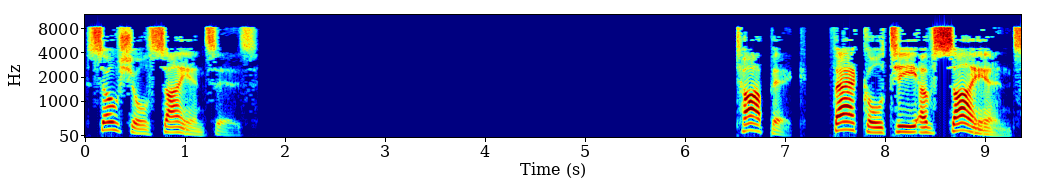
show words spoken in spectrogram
Social Sciences Topic: Faculty of Science.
